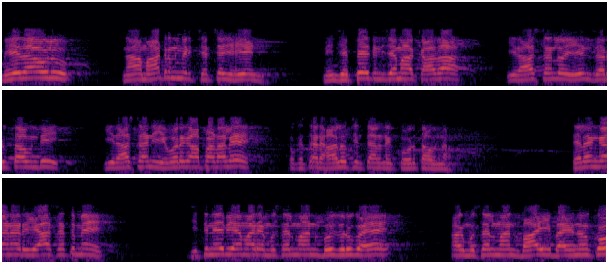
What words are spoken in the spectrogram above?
మేధావులు నా మాటను మీరు చర్చ చేయండి నేను చెప్పేది నిజమా కాదా ఈ రాష్ట్రంలో ఏం జరుగుతా ఉంది ఈ రాష్ట్రాన్ని ఎవరు కాపాడాలి ఒకసారి ఆలోచించాలని కోరుతా ఉన్నా तेलंगाना रियासत में जितने भी हमारे मुसलमान बुजुर्ग है और मुसलमान भाई बहनों को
